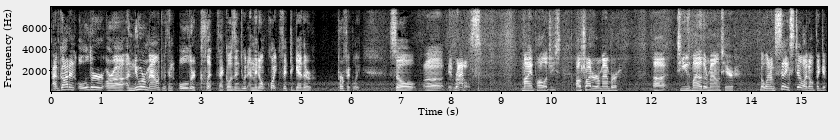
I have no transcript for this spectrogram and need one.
I've got an older or a, a newer mount with an older clip that goes into it, and they don't quite fit together perfectly. So uh, it rattles. My apologies. I'll try to remember uh, to use my other mount here. But when I'm sitting still, I don't think it,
